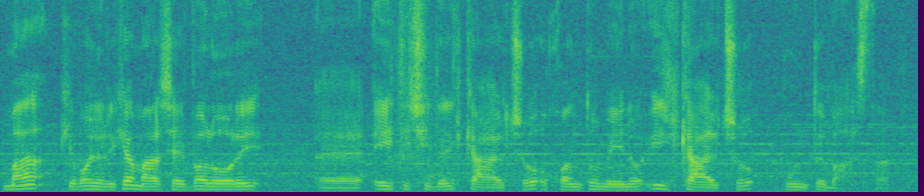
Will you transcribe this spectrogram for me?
ma che vogliono richiamarsi ai valori eh, etici del calcio o quantomeno il calcio punto e basta.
